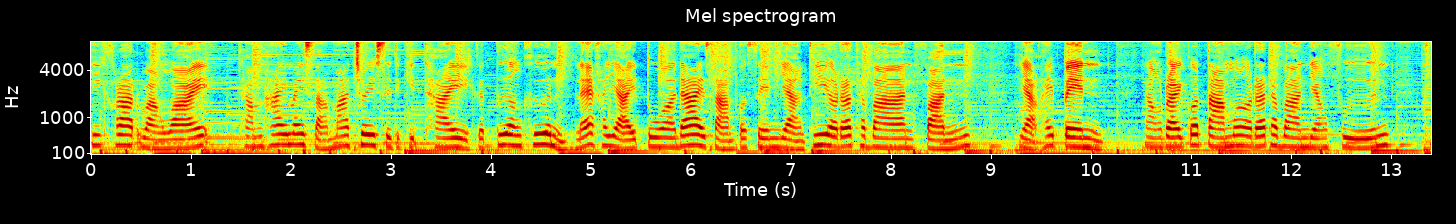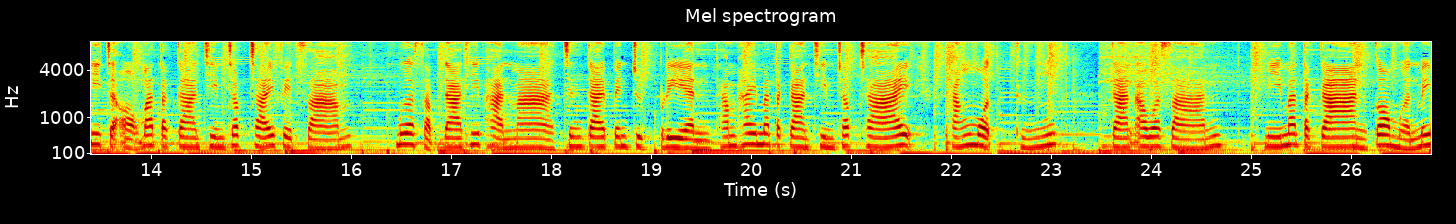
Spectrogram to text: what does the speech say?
ที่คาดหวังไว้ทำให้ไม่สามารถช่วยเศรษฐกิจไทยกระเตื้องขึ้น และขยายตัวได้ 3%อย่างที่รัฐบาลฝัน อยากให้เป็น อย่างไรก็ตามเมื่อรัฐบาลยังฝืน ที่จะออกมาตรการชิมชับใช้เฟส3 เมื่อสัปดาห์ที่ผ่านมาจึงกลายเป็นจุดเปลี่ยนทำให้มาตรการชิมชับใช้ ทั้งหมดถึงการอวสานมีมาตรการก็เหมือนไม่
